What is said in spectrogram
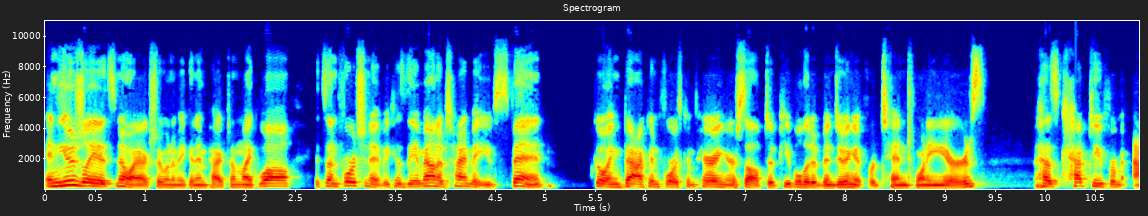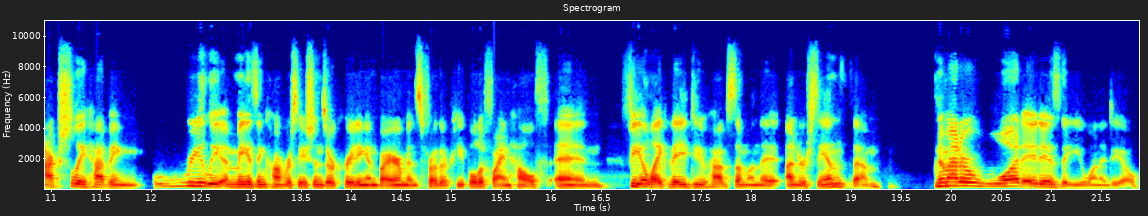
And usually it's no, I actually want to make an impact. I'm like, well, it's unfortunate because the amount of time that you've spent going back and forth comparing yourself to people that have been doing it for 10, 20 years, has kept you from actually having really amazing conversations or creating environments for other people to find health and feel like they do have someone that understands them, no matter what it is that you want to do.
